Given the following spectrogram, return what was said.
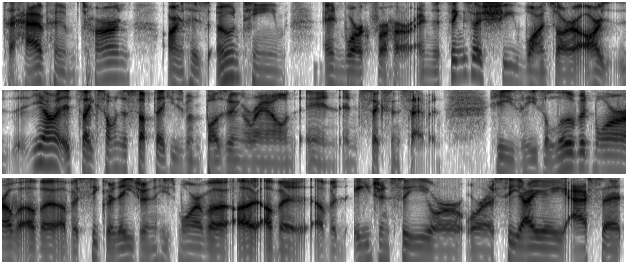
to have him turn on his own team and work for her. And the things that she wants are, are you know, it's like some of the stuff that he's been buzzing around in, in six and seven. He's he's a little bit more of, of a of a secret agent. He's more of a, a of a of an agency or or a CIA asset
